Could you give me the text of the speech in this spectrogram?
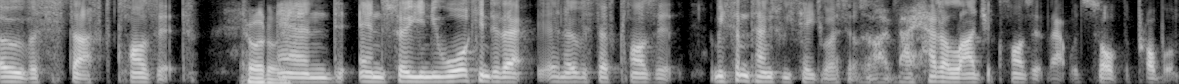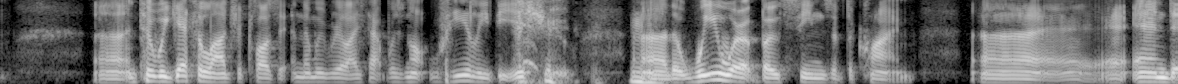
overstuffed closet. Totally. And and so you, you walk into that an overstuffed closet. I mean, sometimes we say to ourselves, oh, "If I had a larger closet, that would solve the problem." Uh, until we get a larger closet, and then we realize that was not really the issue. mm-hmm. uh, that we were at both scenes of the crime. Uh, and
